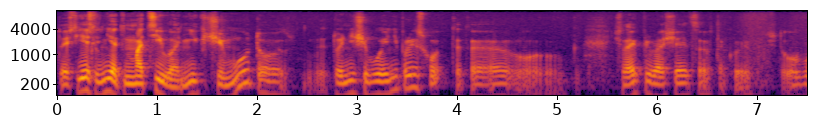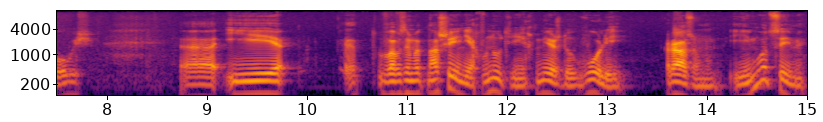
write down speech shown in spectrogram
То есть, если нет мотива ни к чему, то, то ничего и не происходит. Это человек превращается в такой, что в овощ. Э, и э, во взаимоотношениях внутренних между волей, разумом и эмоциями,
